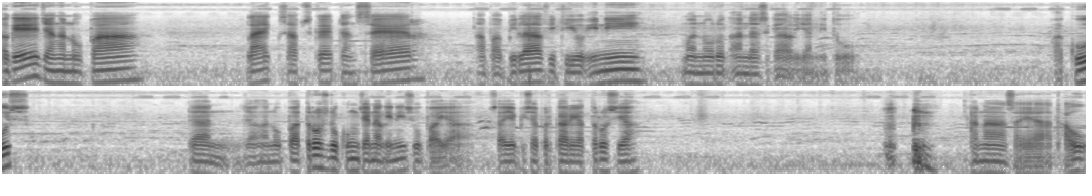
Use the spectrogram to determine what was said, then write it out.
Oke jangan lupa like subscribe dan share apabila video ini menurut anda sekalian itu bagus. Dan jangan lupa terus dukung channel ini supaya saya bisa berkarya terus ya karena saya tahu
